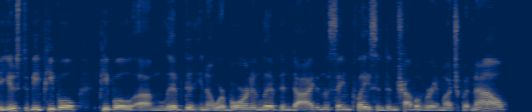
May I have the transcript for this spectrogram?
It used to be people, people um, lived, in, you know, were born born and lived and died in the same place and didn't travel very much. But now,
